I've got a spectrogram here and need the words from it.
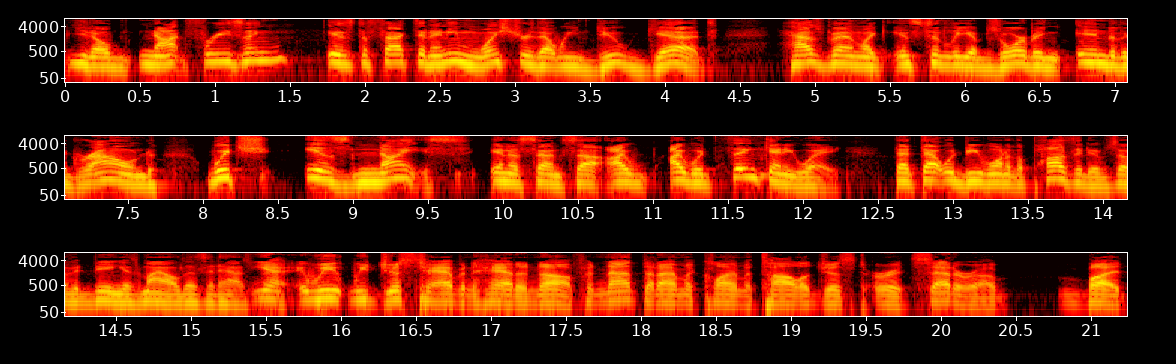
you know, not freezing is the fact that any moisture that we do get has been like instantly absorbing into the ground, which is nice in a sense. Uh, I I would think anyway that that would be one of the positives of it being as mild as it has. Been. Yeah, we we just haven't had enough, and not that I'm a climatologist or et cetera, but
